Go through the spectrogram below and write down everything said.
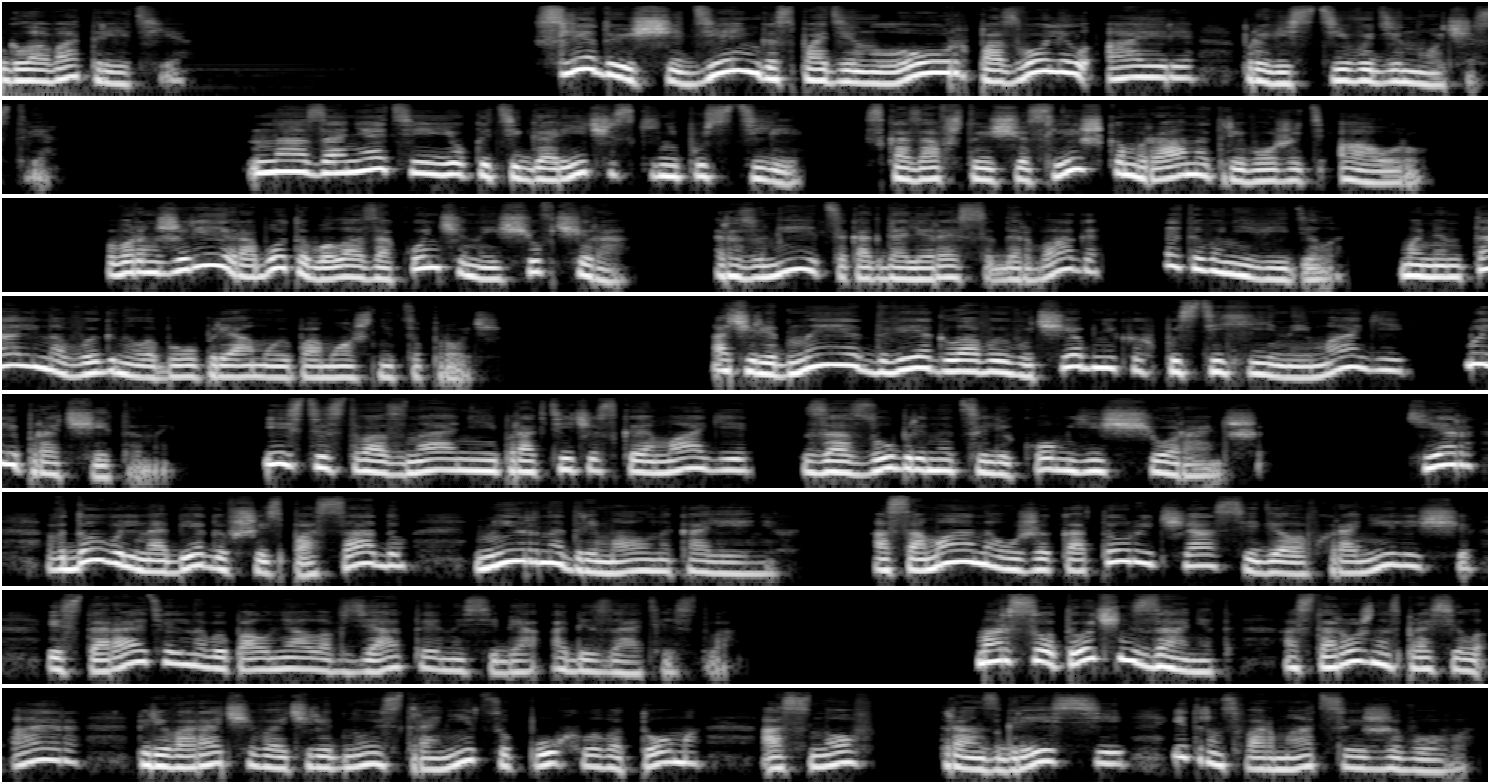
Глава третья. Следующий день господин Лоур позволил Айре провести в одиночестве. На занятия ее категорически не пустили, сказав, что еще слишком рано тревожить ауру. В оранжерее работа была закончена еще вчера. Разумеется, когда Лересса Дервага этого не видела, моментально выгнала бы упрямую помощницу прочь. Очередные две главы в учебниках по стихийной магии были прочитаны. Естествознание и практическая магия зазубрены целиком еще раньше. Кер, вдоволь набегавшись по саду, мирно дремал на коленях, а сама она уже который час сидела в хранилище и старательно выполняла взятые на себя обязательства. «Марсо, ты очень занят?» — осторожно спросила Айра, переворачивая очередную страницу пухлого тома основ трансгрессии и трансформации живого.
